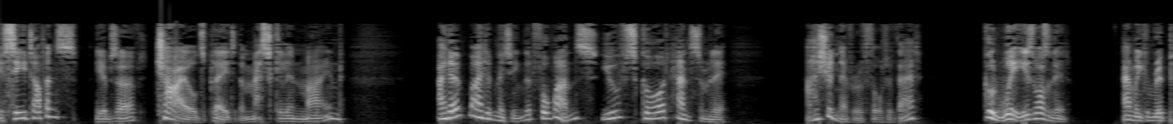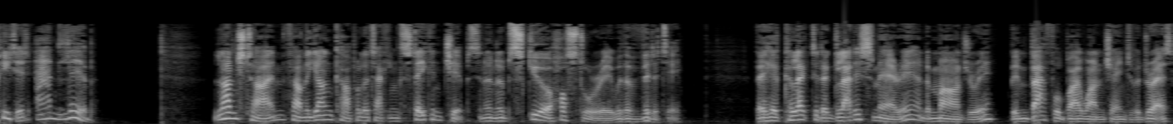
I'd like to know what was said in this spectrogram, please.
You see, Tuppence, he observed, child's play to the masculine mind. I don't mind admitting that for once you've scored handsomely. I should never have thought of that. Good wheeze, wasn't it? And we can repeat it ad lib. Lunchtime found the young couple attacking steak and chips in an obscure hostelry with avidity. They had collected a Gladys Mary and a Marjorie, been baffled by one change of address,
